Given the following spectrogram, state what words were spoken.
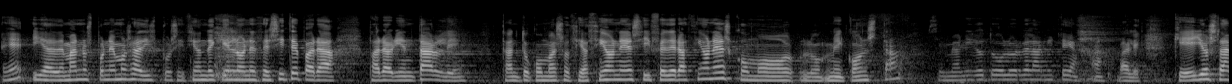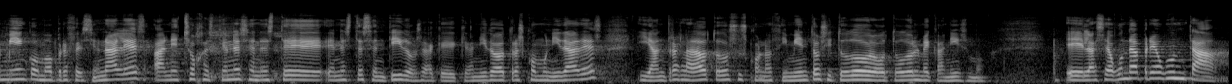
¿eh? Y además nos ponemos a disposición de quien lo necesite para, para orientarle, tanto como asociaciones y federaciones, como me consta, se me han ido todos los de la MITEA, ah, vale, que ellos también como profesionales han hecho gestiones en este, en este sentido, o sea, que, que han ido a otras comunidades y han trasladado todos sus conocimientos y todo, todo el mecanismo. Eh, la segunda pregunta,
